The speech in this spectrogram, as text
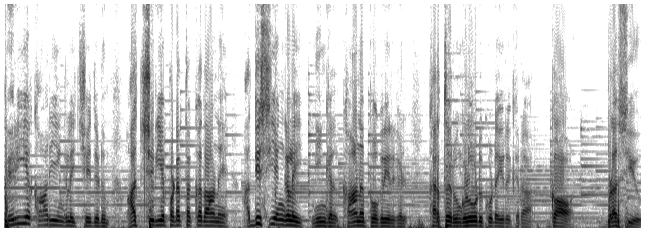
பெரிய காரியங்களை செய்திடும். ஆச்சரியப்படத்தக்கதான அதிசயங்களை நீங்கள் காணப்போகிறீர்கள். கர்த்தர் உங்களோடு கூட இருக்கிறார். காட் பிளஸ் யூ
